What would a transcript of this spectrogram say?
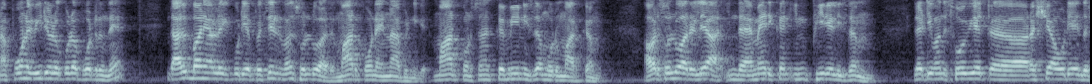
நான் போன வீடியோல கூட போட்டிருந்தேன். இந்த அல்பானியாவில் இருக்கக்கூடிய பிரசிடென்ட் வந்து சொல்லுவார் மார்க்கோன்னு என்ன அப்படின்னு மார்க்கோன்னு சொன்னா கம்யூனிசம் ஒரு மார்க்கம். அவர் சொல்லுவார் இல்லையா? இந்த அமெரிக்கன் இம்பீரியலிசம் இல்லாட்டி வந்து சோவியத் ரஷ்யாவுடைய uh, இந்த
